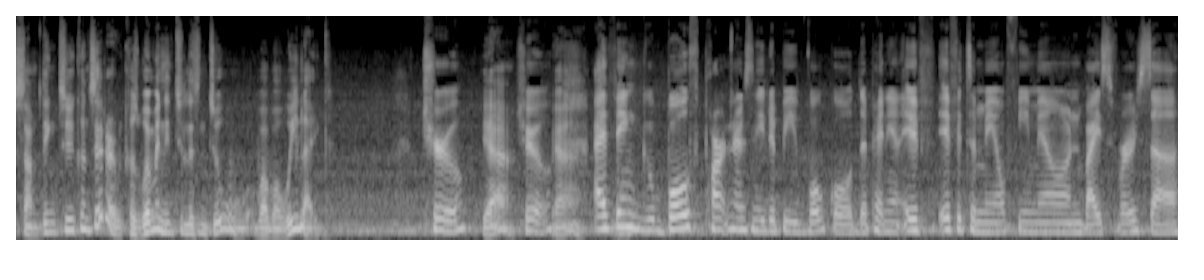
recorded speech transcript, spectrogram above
something to consider because women need to listen to what, what we like. True, Yeah. true. Yeah. I think both partners need to be vocal, depending if if it's a male, female, and vice versa.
